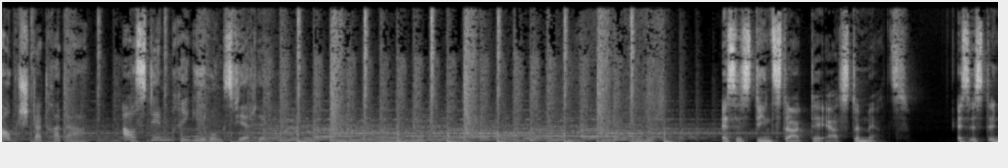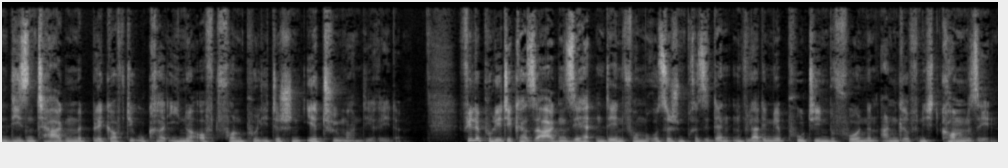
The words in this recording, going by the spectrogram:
Hauptstadtradar aus dem Regierungsviertel. Es ist Dienstag, der 1. März. Es ist in diesen Tagen mit Blick auf die Ukraine oft von politischen Irrtümern die Rede. Viele Politiker sagen, sie hätten den vom russischen Präsidenten Wladimir Putin befohlenen Angriff nicht kommen sehen.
